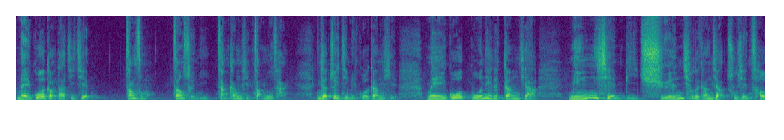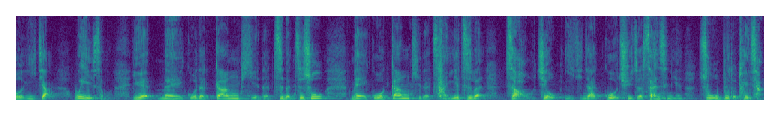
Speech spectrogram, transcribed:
美国搞大基建，涨什么？涨水泥、涨钢铁、涨木材。你看最近美国钢铁，美国国内的钢价明显比全球的钢价出现超额溢价。为什么？因为美国的钢铁的资本支出，美国钢铁的产业资本早就已经在过去这三十年逐步的退场。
